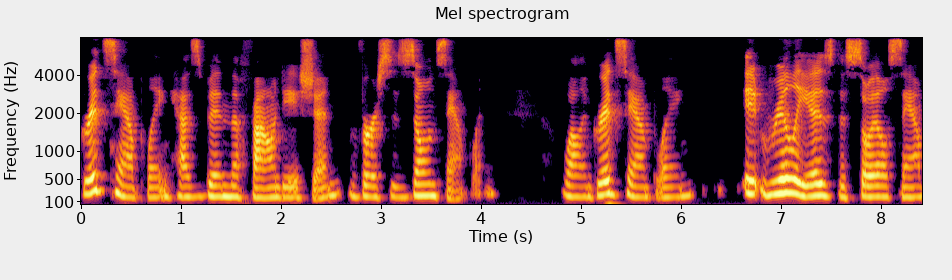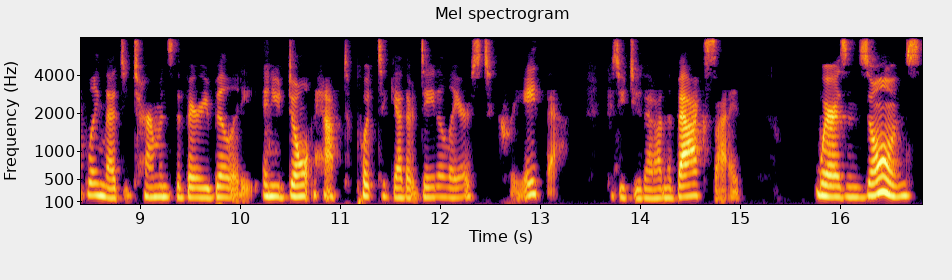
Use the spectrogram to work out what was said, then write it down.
grid sampling has been the foundation versus zone sampling. While in grid sampling, it really is the soil sampling that determines the variability. And you don't have to put together data layers to create that because you do that on the backside. Whereas in zones,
